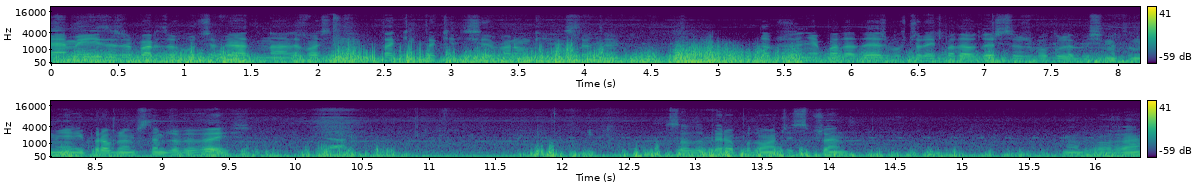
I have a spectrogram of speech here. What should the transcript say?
Wiem i widzę, że bardzo huczy wiatr, no ale właśnie no, takie, takie dzisiaj warunki niestety. Dobrze, że nie pada deszcz, bo wczoraj padał deszcz, to już w ogóle byśmy tu mieli problem z tym, żeby wyjść. Tak. Co dopiero podłączyć sprzęt na dworze.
